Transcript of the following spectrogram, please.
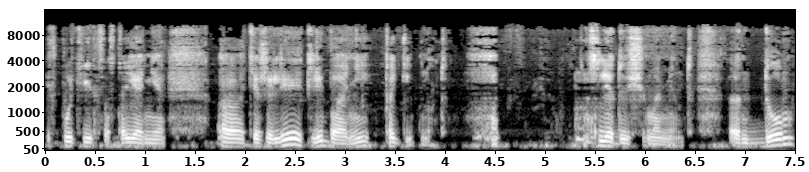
и в пути их состояние э, тяжелеет, либо они погибнут. Следующий момент. Дом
